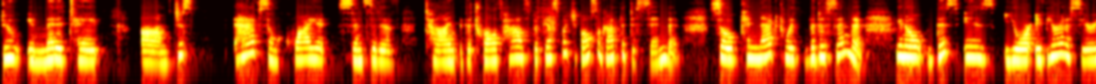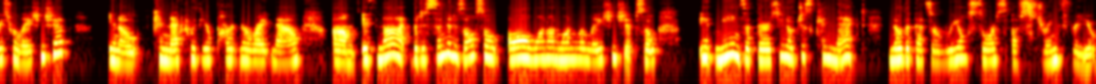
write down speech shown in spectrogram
do, meditate, um, just have some quiet, sensitive time the 12th house. But guess what? You've also got the descendant. So connect with the descendant. You know, this is your, if you're in a serious relationship, you know, connect with your partner right now. Um, if not, the descendant is also all one on one relationship. So it means that there's, you know, just connect. Know that that's a real source of strength for you,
